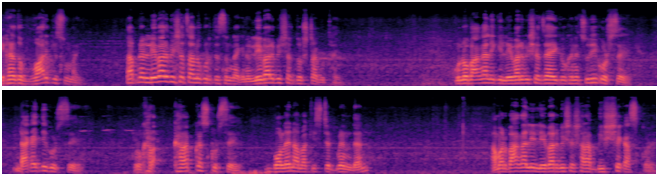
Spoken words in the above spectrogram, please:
এখানে তো ভুয়ার কিছু নাই। তা আপনার লেবার ভিসা চালু করতেছেন না কেন? লেবার ভিসার দোষটা কোথায়? কোনো বাঙালি কি লেবার ভিসা যায় কি ওখানে চুরি করছে? ডাকাইতি করছে? কোনো খারাপ খারাপ কাজ করছে? বলেন আমাকে স্টেটমেন্ট দেন। আমার বাঙালি লেবার ভিসা সারা বিশ্বে কাজ করে।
